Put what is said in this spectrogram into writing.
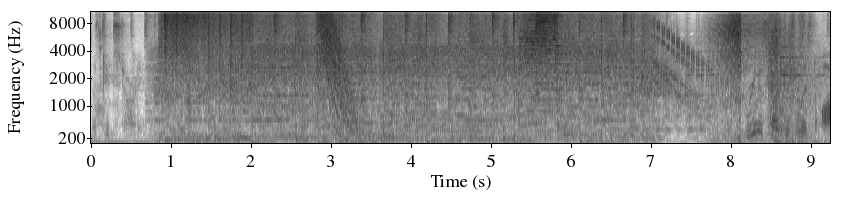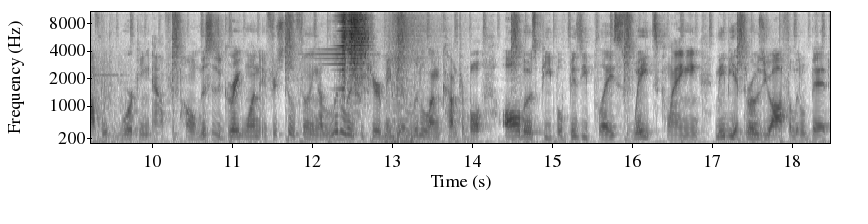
Let's get started. We're gonna start this list off with working out from home. This is a great one if you're still feeling a little insecure, maybe a little uncomfortable, all those people, busy place, weights clanging, maybe it throws you off a little bit.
